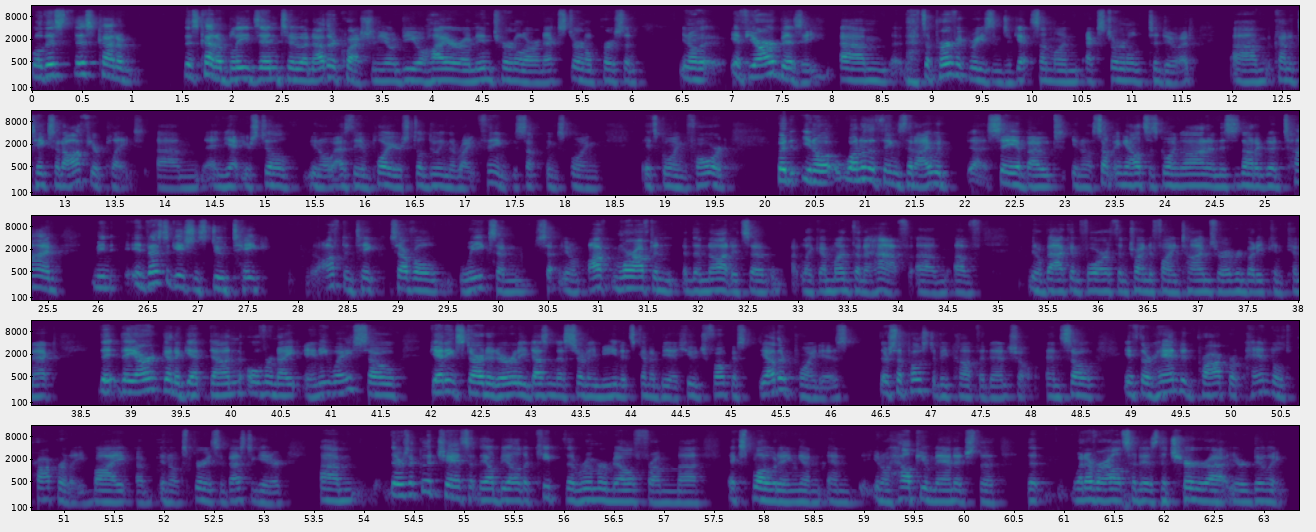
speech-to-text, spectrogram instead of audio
Well, this this kind of this kind of bleeds into another question. You know, do you hire an internal or an external person? you know, if you are busy, um, that's a perfect reason to get someone external to do it. Um, kind of takes it off your plate, um, and yet you're still, you know, as the employer, still doing the right thing. Something's going, it's going forward. But you know, one of the things that I would uh, say about, you know, something else is going on, and this is not a good time. I mean, investigations do take often take several weeks, and you know, more often than not, it's a like a month and a half um, of you know back and forth and trying to find times where everybody can connect they, they aren't going to get done overnight anyway so getting started early doesn't necessarily mean it's going to be a huge focus. The other point is they're supposed to be confidential and so if they're handed proper handled properly by a you know experienced investigator um, there's a good chance that they'll be able to keep the rumor mill from uh, exploding and and you know help you manage the the whatever else it is that you're uh, you're doing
